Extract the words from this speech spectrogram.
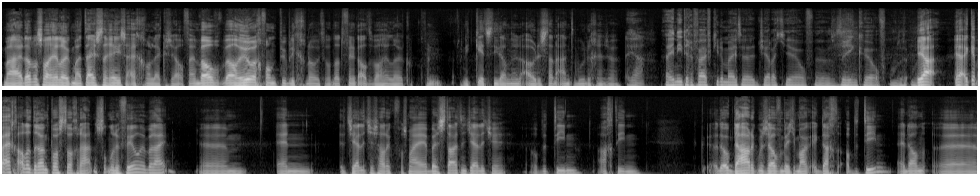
Maar dat was wel heel leuk. Maar tijdens de race eigenlijk gewoon lekker zelf. En wel, wel heel erg van het publiek genoten. Want dat vind ik altijd wel heel leuk. Van, van die kids die dan hun ouders staan aan te moedigen en zo. ja. In iedere vijf kilometer gelletje of eh, drinken of om de, om de- Ja, ja, ik heb eigenlijk alle drankposten al gedaan. Er stonden er veel in Berlijn. Ehm, en jelletjes had ik volgens mij bij de start een jelletje op de 10, 18. K- Ook daar had ik mezelf een beetje makkelijk. Ik dacht op de 10 en dan eh,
